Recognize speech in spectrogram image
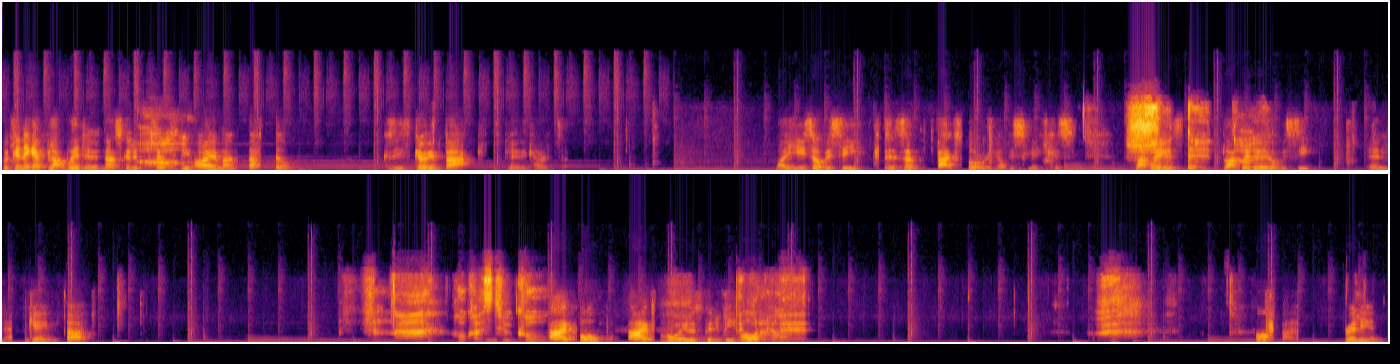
we're gonna get Black Widow, and that's gonna potentially be Oh. Iron Man's last film because he's going back to play the character. Like he's obviously because it's a backstory, obviously, because Black She Widow's Black die. Widow obviously in game died. Nah, Hawkeye's too cool. I thought I thought it was going to be Hawkeye. Hawkeye, brilliant.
